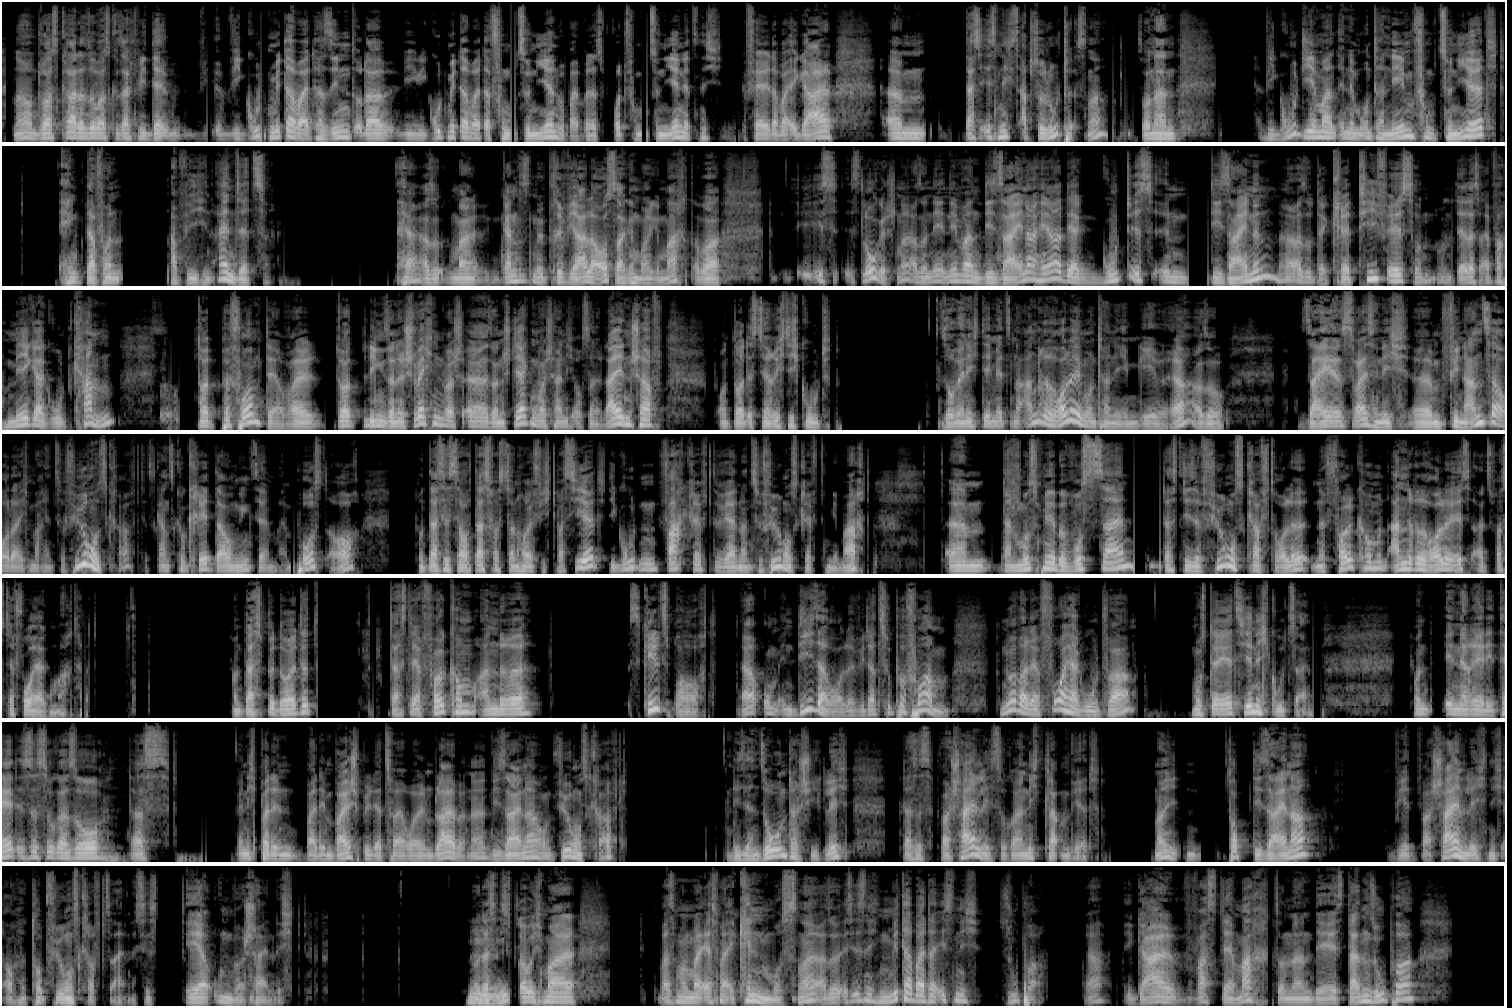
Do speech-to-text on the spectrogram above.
Ne, und du hast gerade sowas gesagt, wie, der, wie, wie gut Mitarbeiter sind oder wie, wie gut Mitarbeiter funktionieren, wobei mir das Wort funktionieren jetzt nicht gefällt, aber egal. Ähm, das ist nichts Absolutes, ne, sondern wie gut jemand in einem Unternehmen funktioniert, hängt davon ab, wie ich ihn einsetze. Ja, also mal ganz eine triviale Aussage mal gemacht, aber ist, ist logisch, ne? Also ne, nehmen wir einen Designer her, der gut ist im Designen, ja, also der kreativ ist und, und der das einfach mega gut kann. Dort performt der, weil dort liegen seine Schwächen, äh, seine Stärken, wahrscheinlich auch seine Leidenschaft und dort ist er richtig gut. So, wenn ich dem jetzt eine andere Rolle im Unternehmen gebe, ja, also sei es, weiß ich nicht, ähm, Finanzer oder ich mache ihn zur Führungskraft, jetzt ganz konkret, darum ging es ja in meinem Post auch, und das ist auch das, was dann häufig passiert. Die guten Fachkräfte werden dann zu Führungskräften gemacht. Ähm, dann muss mir bewusst sein, dass diese Führungskraftrolle eine vollkommen andere Rolle ist, als was der vorher gemacht hat. Und das bedeutet, dass der vollkommen andere Skills braucht, ja, um in dieser Rolle wieder zu performen. Nur weil der vorher gut war, muss der jetzt hier nicht gut sein. Und in der Realität ist es sogar so, dass wenn ich bei, den, bei dem Beispiel der zwei Rollen bleibe, ne, Designer und Führungskraft, die sind so unterschiedlich, dass es wahrscheinlich sogar nicht klappen wird. Ne, ein Top-Designer wird wahrscheinlich nicht auch eine Top-Führungskraft sein. Es ist eher unwahrscheinlich. Mhm. Und das mhm. ist, glaube ich, mal, was man mal erstmal erkennen muss. Ne? Also es ist nicht, ein Mitarbeiter ist nicht super. Ja, egal was der macht, sondern der ist dann super,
